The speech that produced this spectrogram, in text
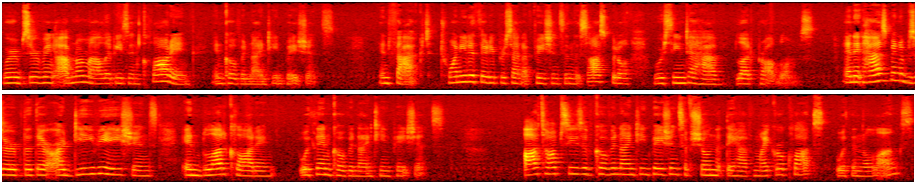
were observing abnormalities in clotting in COVID-19 patients. In fact, 20 to 30% of patients in this hospital were seen to have blood problems. And it has been observed that there are deviations in blood clotting within COVID-19 patients. Autopsies of COVID-19 patients have shown that they have microclots within the lungs,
